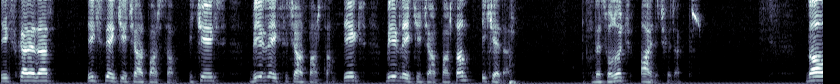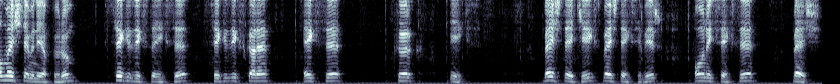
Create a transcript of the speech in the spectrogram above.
x kare der. x ile 2'yi çarparsam 2x 1 ile x'i çarparsam x 1 ile 2'yi çarparsam 2 eder. Ve sonuç aynı çıkacaktır. Dağılma işlemini yapıyorum. 8x ile x'i 8x kare eksi 40x 5 de 2x 5 de eksi 1 10x eksi 5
